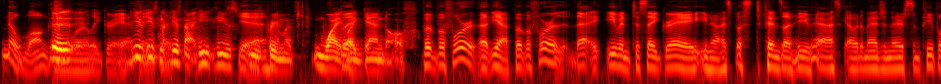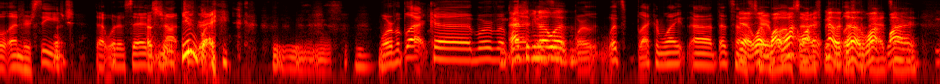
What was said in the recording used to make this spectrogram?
no longer uh, morally gray. He's, think, he's not. He's not. He, he's yeah. he's pretty much white but, like Gandalf. But before, uh, yeah, but before that, even to say gray, you know, I suppose it depends on who you ask. I would imagine there's some people under siege that would have said not too gray. more of a black, uh, more of a black, actually. You know what? More, what's black and white? Uh, that sounds yeah, why, terrible. Why, why, sorry, no, it does. Why? Why? No,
